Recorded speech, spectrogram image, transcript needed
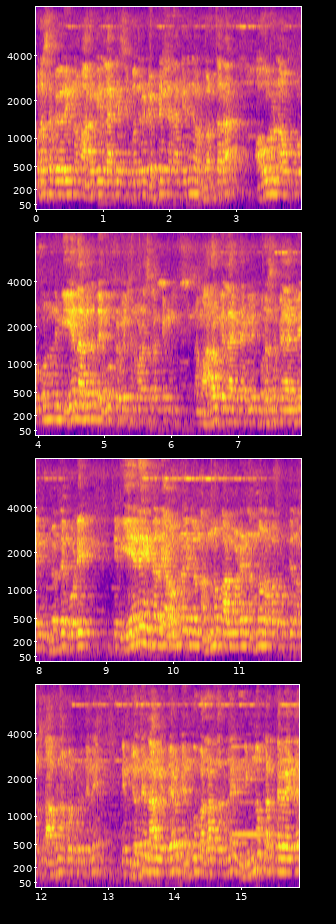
ಪುರಸಭೆಯವರಿಗೆ, ನಮ್ಮ ಆರೋಗ್ಯ ಇಲಾಖೆ ಸಿಬ್ಬಂದಿ ಡೆಪ್ಯುಟೇಷನ್ ಹಾಕಿದ್ದೀನಿ ಅವ್ರು ಬರ್ತಾರ, ಅವರು ನಾವು ಕೂಡ್ಕೊಂಡು ನಿಮ್ಗೆ ಏನಾಗುತ್ತೆ ಡೆಂಗು ಪ್ರಿವೆನ್ಷನ್ ಮಾಡಿಸ್ಲಿಕ್ಕೆ ನಿಮ್ ನಮ್ಮ ಆರೋಗ್ಯ ಇಲಾಖೆ ಆಗಲಿ, ಪುರಸಭೆ ಆಗಲಿ ನಿಮ್ಮ ಜೊತೆ ಕೂಡಿ ನೀವು ಏನೇ ಇದ್ದಾರೆ ಯಾವಾಗಲೂ ಇದ್ರು ನನ್ನೂ ಕಾಲ್ ಮಾಡಿ, ನನ್ನ ನಂಬರ್ ಕೊಡ್ತೀನಿ ನಮ್ಮ ಸ್ಟಾಫ್ ನಂಬರ್ ಕೊಡ್ತೀನಿ. ನಿಮ್ಮ ಜೊತೆ ನಾವಿದ್ದೇವೆ ಡೆಂಗು ಬರಲಾರ್ದ್ರೆ ನಿಮ್ಮೂ ಕರ್ತವ್ಯ ಇದೆ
